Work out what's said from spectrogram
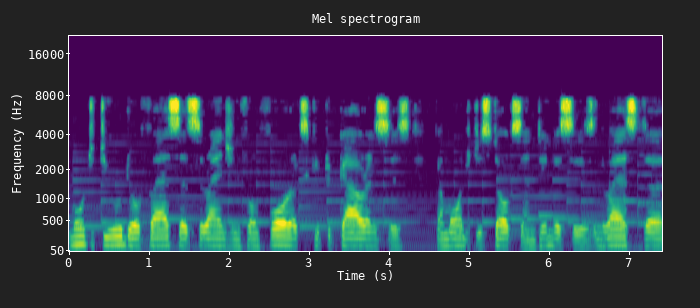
multitude of assets ranging from forex, cryptocurrencies, commodity stocks and indices. Investor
